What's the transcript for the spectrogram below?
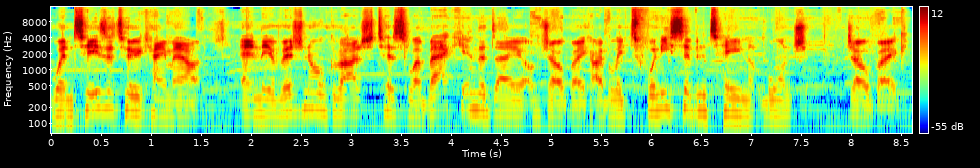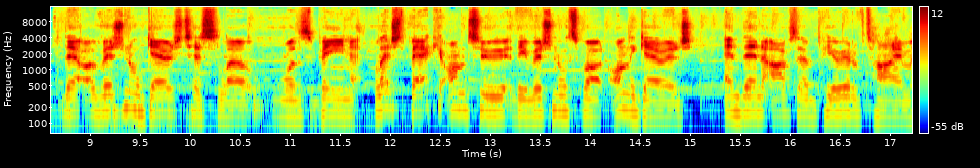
when Teaser 2 came out and the original Garage Tesla back in the day of Jailbreak, I believe 2017 launch jailbreak, the original garage Tesla was being glitched back onto the original spot on the garage and then after a period of time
